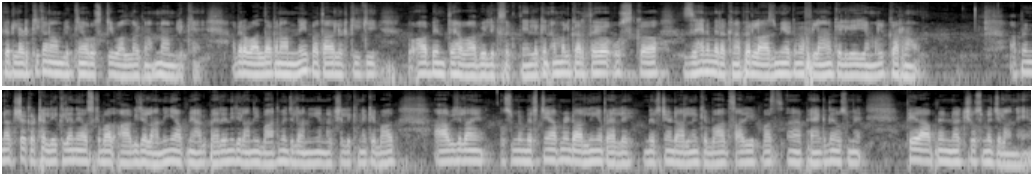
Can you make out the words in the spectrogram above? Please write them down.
پھر لڑکی کا نام لکھیں اور اس کی والدہ کا نام لکھیں۔ اگر والدہ کا نام نہیں پتہ لڑکی کی، تو آپ انتہوا بھی لکھ سکتے ہیں، لیکن عمل کرتے ہوئے اس کا ذہن میں رکھنا پھر لازمی ہے کہ میں فلاں کے لیے یہ عمل کر رہا ہوں۔ اپنے نقش اکٹھے لکھ لینے، اس کے بعد آگ جلانی ہے اپنے آگ پہلے نہیں جلانی، بعد میں جلانی ہے نقش لکھنے کے بعد۔ آگ جلائیں، اس میں مرچیں آپ نے ڈالنی ہیں پہلے۔ مرچیں ڈالنے کے بعد ساری ایک بات پھینک دیں اس میں۔ پھر آپ نے نقش اس میں جلانے ہیں۔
